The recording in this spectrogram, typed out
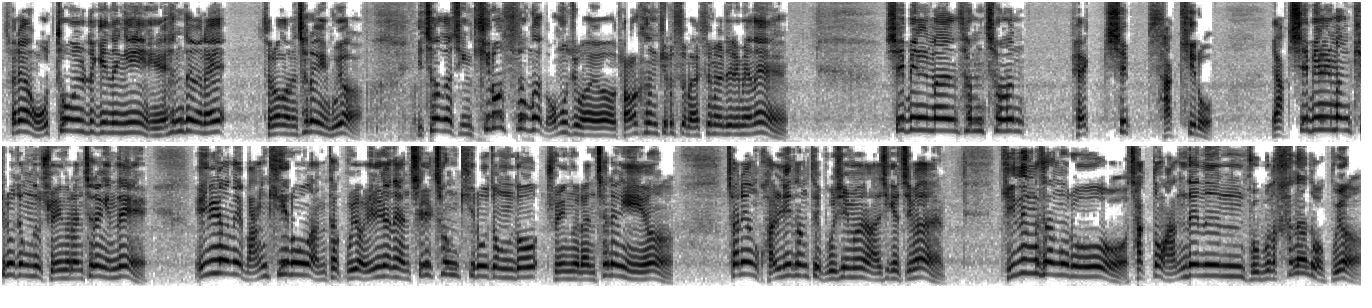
차량 오토 홀드 기능이 이 핸들에 들어가는 차량이고요. 이 차가 지금 키로수가 너무 좋아요. 정확한 키로수 말씀을 드리면은 11만 3,114km 약 11만 km 정도 주행을 한 차량인데 1년에 만 km 안 탔고요. 1년에 한 7,000km 정도 주행을 한 차량이에요. 차량 관리 상태 보시면 아시겠지만 기능상으로 작동 안 되는 부분 하나도 없고요.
